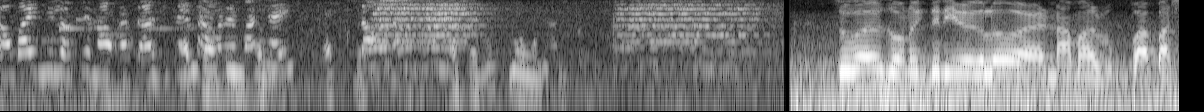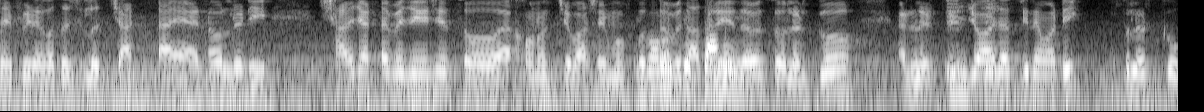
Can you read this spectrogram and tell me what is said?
সবাই মিলে হচ্ছে নওগাঁতে আসবেন আচ্ছা, আমাদের ইনশাআল্লাহ। বাসায় আচ্ছা। আচ্ছা আসসালামু আলাইকুম সো গাইজ অনেক দেরি হয়ে গেলো অ্যান্ড আমার বাসায় ফিরে কথা ছিল চারটায় অ্যান্ড অলরেডি সাড়ে চারটা বেজে গেছে সো এখন হচ্ছে বাসায় মুভ করতে হবে তাড়াতাড়ি যেতে হবে so let's go and let's enjoy the cinematic so let's go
